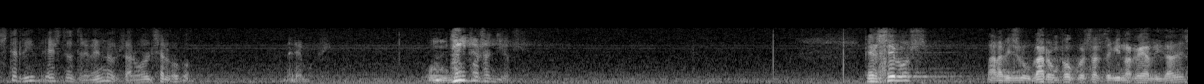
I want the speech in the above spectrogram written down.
Es terrible esto, tremendo, salvo el loco. Veremos. Hundidos en Dios. Pensemos, para vislumbrar un poco estas divinas realidades,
